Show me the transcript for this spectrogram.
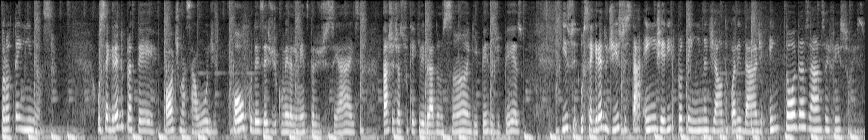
proteínas. O segredo para ter ótima saúde, pouco desejo de comer alimentos prejudiciais, taxa de açúcar equilibrada no sangue, perda de peso, isso, o segredo disso está em ingerir proteína de alta qualidade em todas as refeições.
